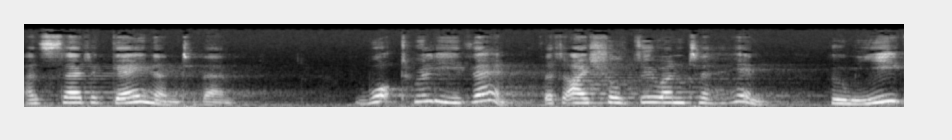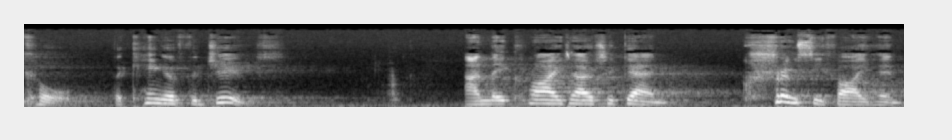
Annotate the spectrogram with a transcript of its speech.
and said again unto them, What will ye then that I shall do unto him whom ye call the King of the Jews? And they cried out again, Crucify him.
